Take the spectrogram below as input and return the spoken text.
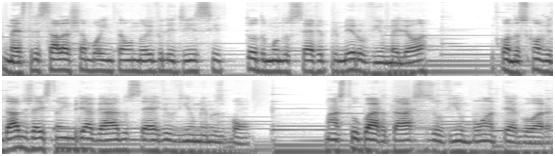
O mestre Sala chamou então o noivo e lhe disse: Todo mundo serve primeiro o vinho melhor, e quando os convidados já estão embriagados, serve o vinho menos bom. Mas tu guardastes o vinho bom até agora.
